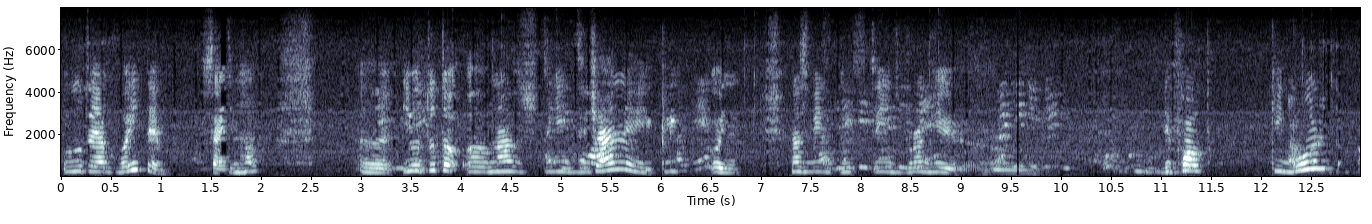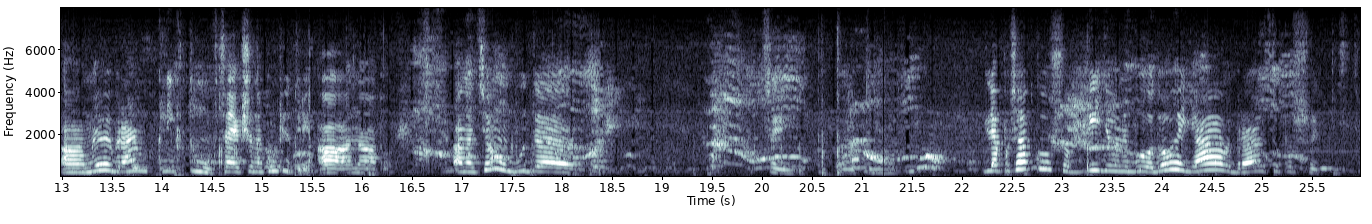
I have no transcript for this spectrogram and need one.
Тут як вийти в сеттінгах. Е, І отут е, у нас стоїть звичайний клік. Ой, у нас стоїть вроді е, default keyboard, а ми вибираємо клік to move. Це якщо на комп'ютері, а на а на цьому буде цей е, move. Для початку, щоб відео не було довге, я вибираю супершвидкість.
